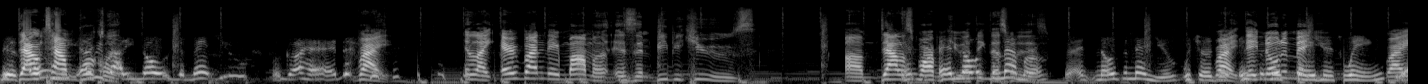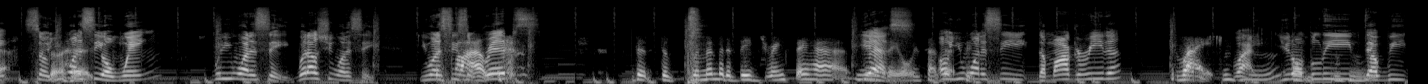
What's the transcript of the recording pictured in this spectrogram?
there's Downtown only- Brooklyn. Everybody knows the menu. Well, go ahead. Right. and like everybody named Mama is in BBQ's um, Dallas And- barbecue. and I think that's what it memo- is. knows the menu, which are Right, The they know the menu, wings, Right. Yeah. So Go you want to see a wing? What do you want to see? What else you want to see? You want to see some ribs? The, the remember the big drinks they have? You know, yes. they always have oh, you want to see the margarita? right, Right. mhm. You don't Oh, believe mhm. that we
